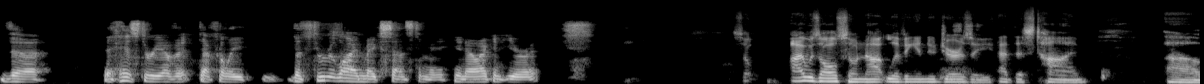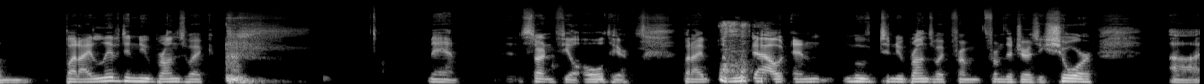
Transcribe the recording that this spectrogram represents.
the the history of it definitely the through line makes sense to me. You know, I can hear it. I was also not living in New Jersey at this time, um, but I lived in New Brunswick. Man, starting to feel old here, but I moved out and moved to New Brunswick from from the Jersey Shore uh,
